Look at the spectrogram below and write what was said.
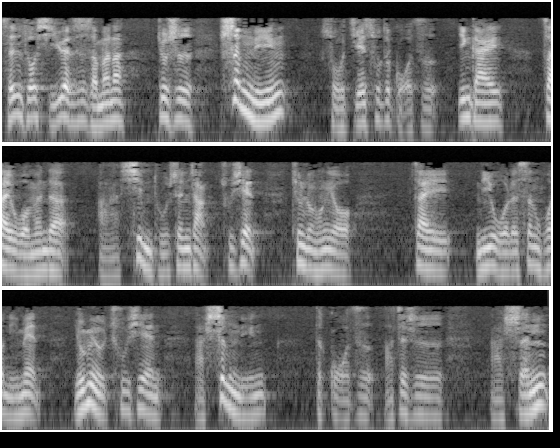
神所喜悦的是什么呢？就是圣灵所结出的果子，应该在我们的啊信徒身上出现。听众朋友。在你我的生活里面有没有出现啊圣灵的果子啊？这是啊神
